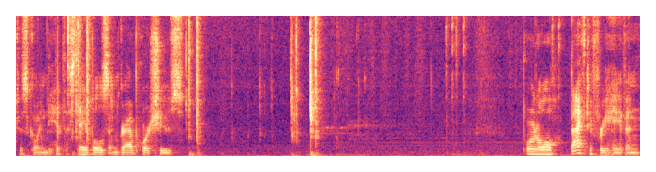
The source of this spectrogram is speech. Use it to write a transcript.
Just going to hit the stables and grab horseshoes. Portal back to Freehaven.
